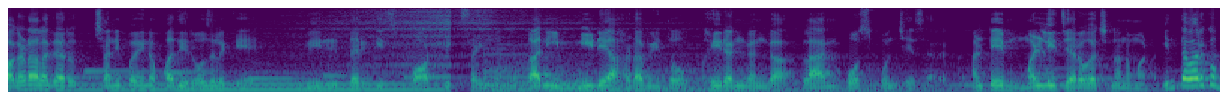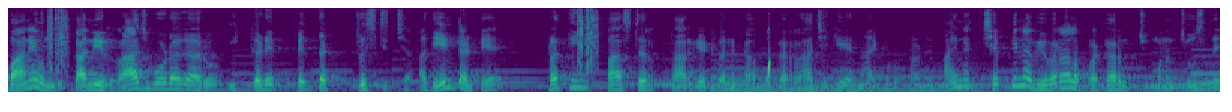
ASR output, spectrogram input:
పగడాల గారు చనిపోయిన పది రోజులకే వీరిద్దరికి స్పాట్ ఫిక్స్ అయిందట. కానీ మీడియా హడావిడితో బహిరంగంగా ప్లాన్ పోస్ట్ పోన్ చేశారట. అంటే మళ్ళీ జరగచ్చునన్నమాట. ఇంతవరకు బానే ఉంది. కానీ రాజ్ బోడా గారు ఇక్కడే పెద్ద ట్విస్ట్ ఇచ్చారు. అదేంటంటే ప్రతి పాస్టర్ టార్గెట్ వెనుక ఒక రాజకీయ నాయకుడు ఆయన చెప్పిన వివరాల ప్రకారం చూ- మనం చూస్తే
